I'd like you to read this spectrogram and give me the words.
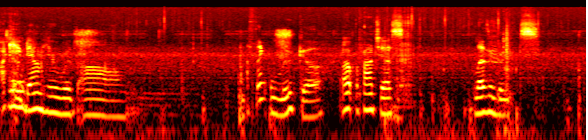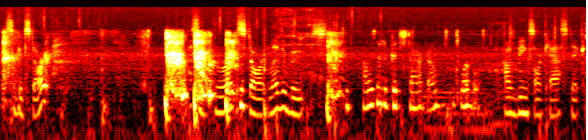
I came down here with um, I think Luca. Oh, I found a chest. Leather boots. That's a good start. That's a great start. Leather boots. How was that a good start, bro? It's horrible. I was being sarcastic.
